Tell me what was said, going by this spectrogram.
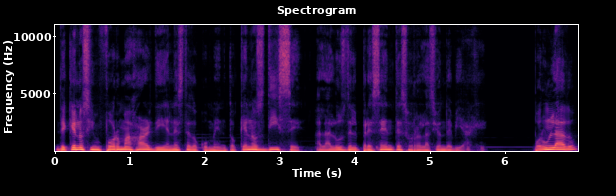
¿De qué nos informa Hardy en este documento? ¿Qué nos dice a la luz del presente su relación de viaje? Por un lado,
